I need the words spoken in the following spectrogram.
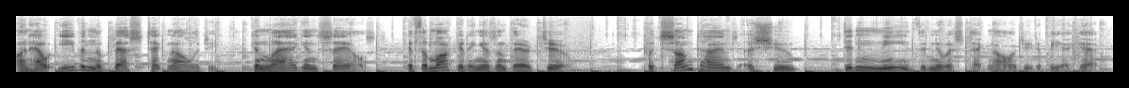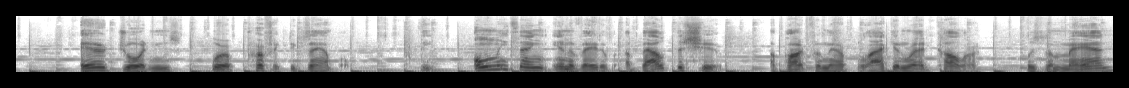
on how even the best technology can lag in sales if the marketing isn't there too. But sometimes a shoe didn't need the newest technology to be a hit. Air Jordans were a perfect example. The only thing innovative about the shoe, apart from their black and red color, was the man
